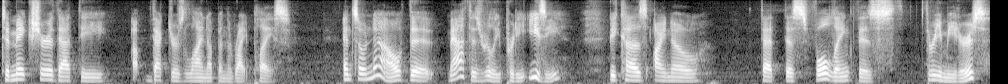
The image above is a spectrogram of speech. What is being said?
to make sure that the uh, vectors line up in the right place. And so now the math is really pretty easy because I know that this full length is 3 meters,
